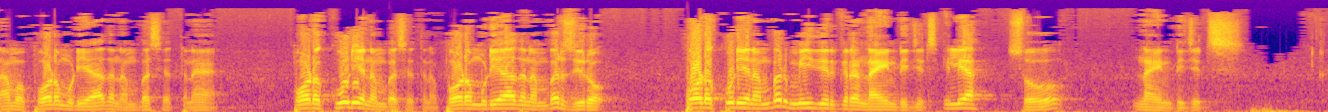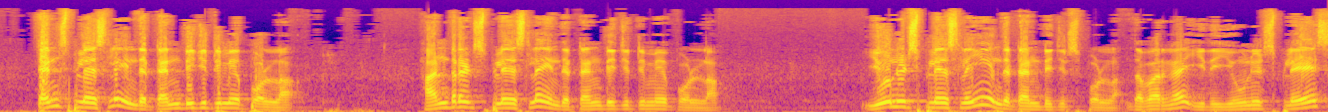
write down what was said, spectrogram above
நாம் போட முடியாத நம்பர்ஸ் எத்தனை? போடக்கூடிய நம்பர்ஸ் எத்தனை? போட முடியாத நம்பர் ஜீரோ போடக்கூடிய நம்பர் மீதி இருக்கிற நைன் டிஜிட்ஸ் இல்லையா? ஸோ நைன் டிஜிட்ஸ் டென்ஸ் பிளேஸில் இந்த டென் டிஜிட்டுமே போடலாம். ஹண்ட்ரட்ஸ் பிளேஸில் இந்த டென் டிஜிட்டுமே போடலாம். யூனிட்ஸ் பிளேஸ்லையும் இந்த டென் டிஜிட்ஸ் போடலாம். இந்த பாருங்க இது யூனிட்ஸ் பிளேஸ்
